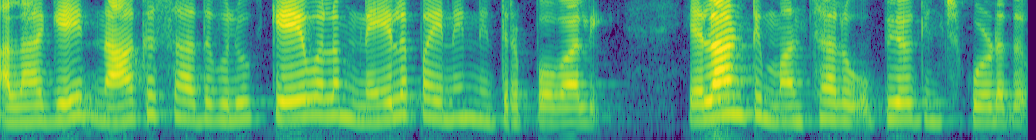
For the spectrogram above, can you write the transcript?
అలాగే నాగసాధువులు కేవలం నేలపైనే నిద్రపోవాలి. ఎలాంటి మంచాలు ఉపయోగించకూడదు.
